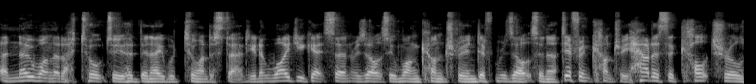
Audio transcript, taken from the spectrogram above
And no one that I talked to had been able to understand. You know, why do you get certain results in one country and different results in a different country? How does the cultural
